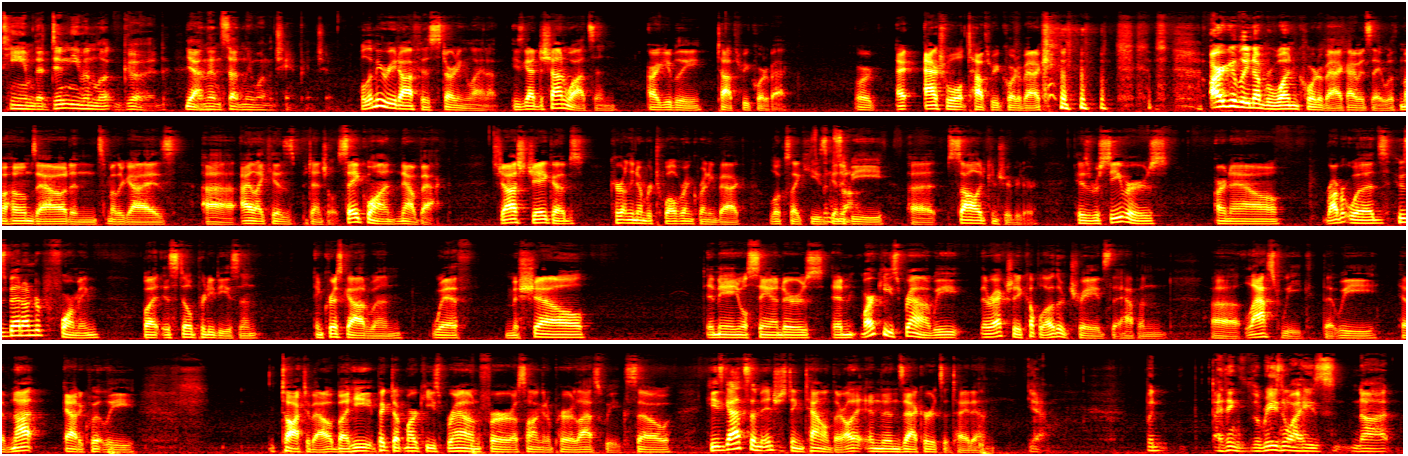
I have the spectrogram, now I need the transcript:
team that didn't even look good Yeah. and then suddenly won the championship? Well, let me read off his starting lineup. He's got Deshaun Watson, arguably top three quarterback, or actual top three quarterback. arguably number one quarterback, I would say, with Mahomes out and some other guys. Uh, I like his potential. Saquon now back. Josh Jacobs, currently number twelve ranked running back, looks like he's going to be a solid contributor. His receivers are now Robert Woods, who's been underperforming, but is still pretty decent, and Chris Godwin with Michelle, Emmanuel Sanders, and Marquise Brown. We there are actually a couple other trades that happened uh, last week that we have not adequately talked about, but he picked up Marquise Brown for a song and a prayer last week. So he's got some interesting talent there. And then Zach Ertz at tight end. Yeah. But I think the reason why he's not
